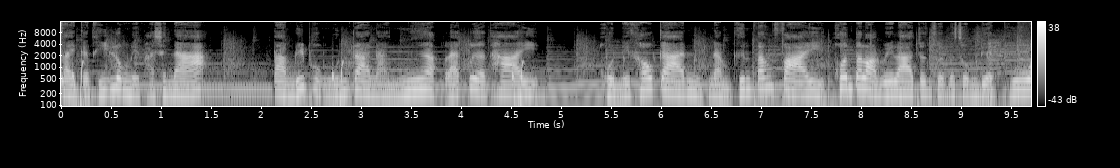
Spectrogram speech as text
ใส่กะทิลงในภาชนะ ตามด้วยผงวุ้นตรานางเงือกและเกลือไทย คนให้เข้ากันนำขึ้นตั้งไฟ คนตลอดเวลาจนส่วนผสมเดือดทั่ว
